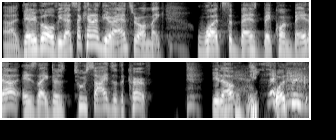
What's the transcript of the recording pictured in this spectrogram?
Uh, there you go, Ovi. That's the kind of your answer on like what's the best Bitcoin beta is like there's two sides of the curve. You know, Yeah. Well, I think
